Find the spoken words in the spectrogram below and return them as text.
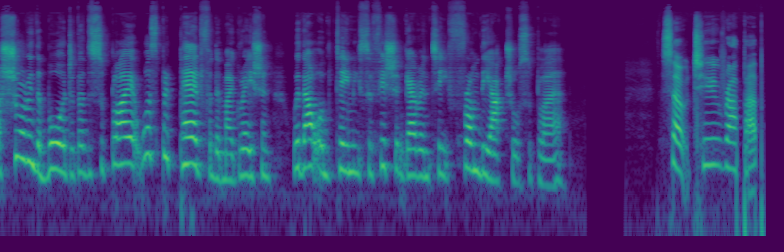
assuring the board that the supplier was prepared for the migration without obtaining sufficient guarantee from the actual supplier. So, to wrap up,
